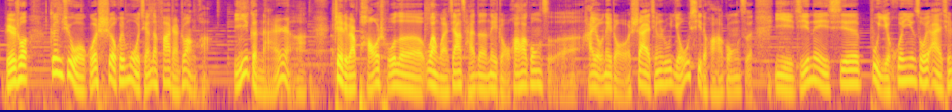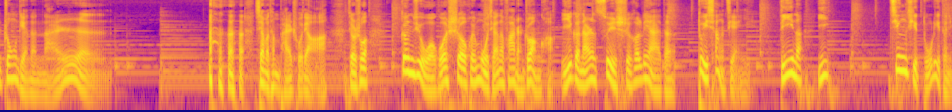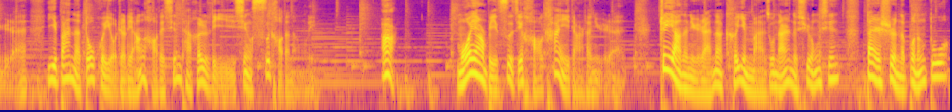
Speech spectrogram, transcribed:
比如说，根据我国社会目前的发展状况，一个男人啊，这里边刨除了万贯家财的那种花花公子，还有那种视爱情如游戏的花花公子，以及那些不以婚姻作为爱情终点的男人。先把他们排除掉啊！就是说，根据我国社会目前的发展状况，一个男人最适合恋爱的对象建议：第一呢，一经济独立的女人，一般呢都会有着良好的心态和理性思考的能力。二，模样比自己好看一点的女人，这样的女人呢可以满足男人的虚荣心，但是呢不能多，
